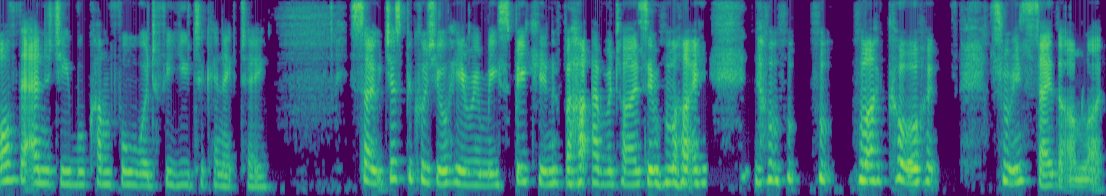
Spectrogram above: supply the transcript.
of the energy will come forward for you to connect to. So just because you're hearing me speaking about advertising my my course, me say that I'm like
